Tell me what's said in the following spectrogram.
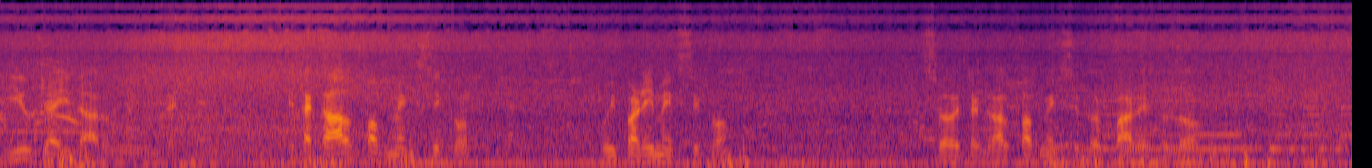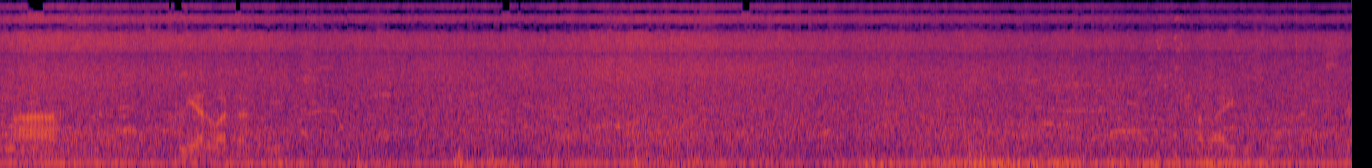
ভিউটাই দারুণ দেখেন এটা গালফ অফ মেক্সিকো ওই পাড়েই মেক্সিকো সো এটা গালফ অফ মেক্সিকোর পাড়ে হলো ক্লিয়ার ওয়াটার বিচ সবাই গোসল করতেছে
